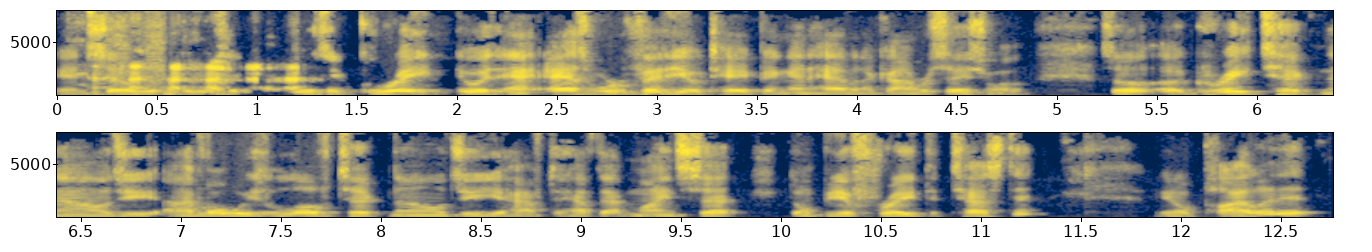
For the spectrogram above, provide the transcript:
And so it was, a, it was, a, great, it was as we're videotaping and having a conversation with them. So a great technology. I've always loved technology. You have to have that mindset. Don't be afraid to test it, you know, pilot it.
